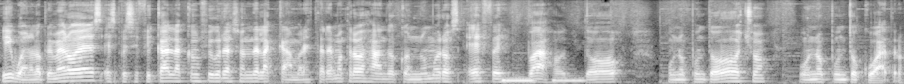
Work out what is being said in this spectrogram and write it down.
Y bueno, lo primero es especificar la configuración de la cámara. Estaremos trabajando con números F bajo 2, 1.8, 1.4.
